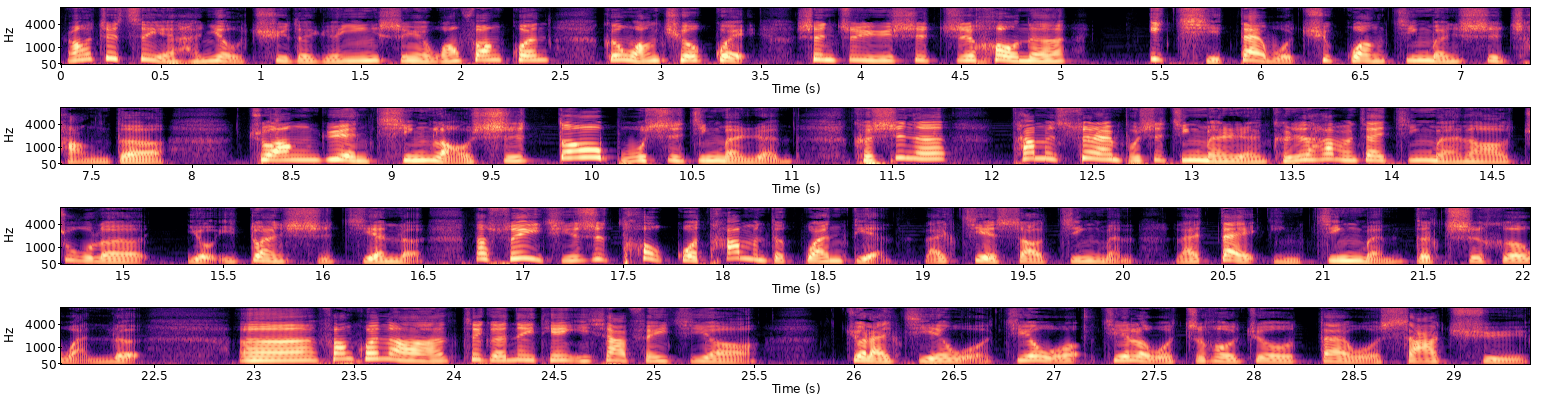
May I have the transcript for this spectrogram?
然后这次也很有趣的原因，是因为王方坤跟王秋桂，甚至于是之后呢，一起带我去逛金门市场的庄苑清老师，都不是金门人，可是呢。他们虽然不是金门人，可是他们在金门啊住了有一段时间了。那所以其实是透过他们的观点来介绍金门，来带引金门的吃喝玩乐。呃，方坤啊，这个那天一下飞机哦，就来接我，接我接了我之后，就带我杀去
